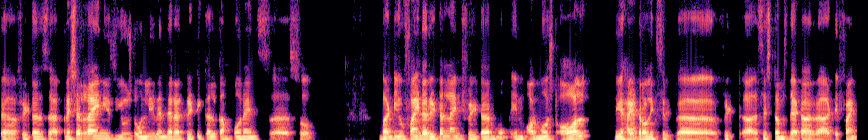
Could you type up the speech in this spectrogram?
uh, filters, pressure line is used only when there are critical components. so but you find a return line filter in almost all the hydraulic uh, uh, systems that are uh, defined.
